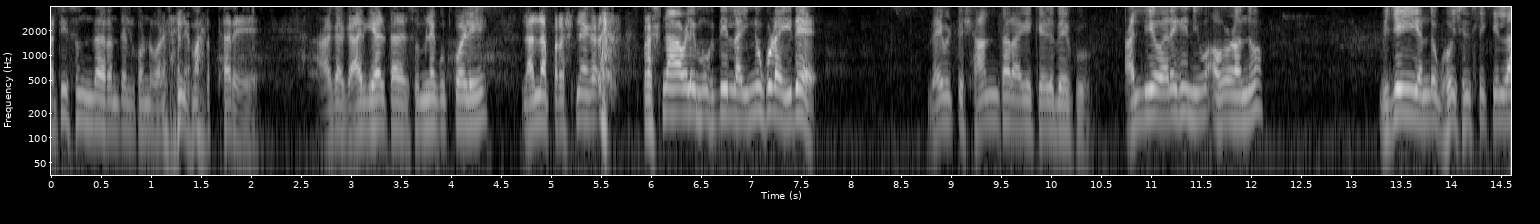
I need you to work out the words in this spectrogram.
ಅತಿ ಸುಂದರ್ ಅಂತ ಹೇಳ್ಕೊಂಡು ವರ್ಣನೆ ಮಾಡ್ತಾರೆ. ಆಗ ಗಾರ್ಗಿ ಹೇಳ್ತಾರೆ ಸುಮ್ಮನೆ ಕೂತ್ಕೊಳ್ಳಿ, ನನ್ನ ಪ್ರಶ್ನೆಗಳ ಪ್ರಶ್ನಾವಳಿ ಮುಗ್ದಿಲ್ಲ, ಇನ್ನೂ ಕೂಡ ಇದೆ. ದಯವಿಟ್ಟು ಶಾಂತರಾಗಿ ಕೇಳಬೇಕು. ಅಲ್ಲಿಯವರೆಗೆ ನೀವು ಅವಳನ್ನು ವಿಜಯಿ ಎಂದು ಘೋಷಿಸಲಿಕ್ಕಿಲ್ಲ.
